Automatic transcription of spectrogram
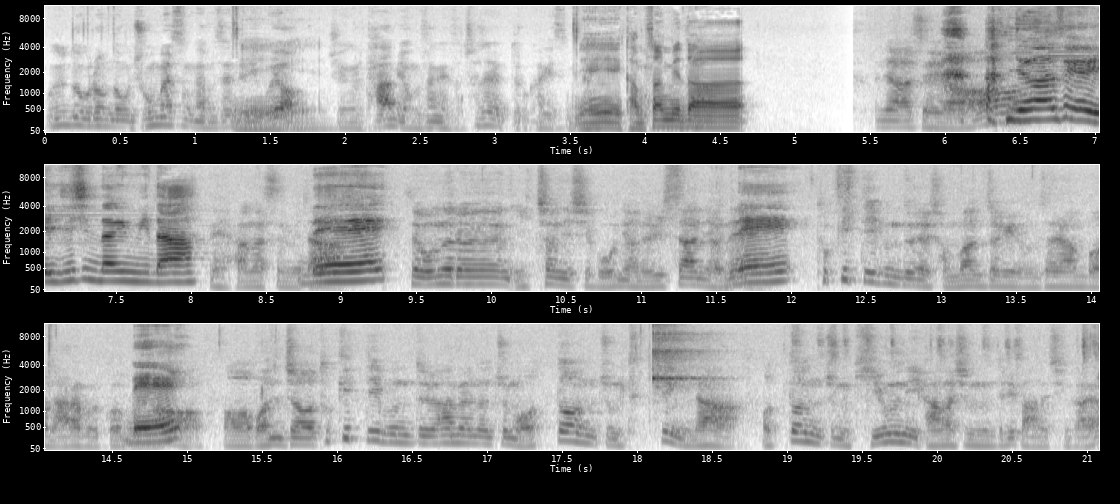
오늘도 그럼 너무 좋은 말씀 감사드리고요. 네. 저희는 다음 영상에서 찾아뵙도록 하겠습니다. 예, 감사합니다. 안녕하세요. 안녕하세요. 예지신당입니다. 네, 반갑습니다. 네. 그래서 오늘은 2025년 을사년에 네. 토끼띠 분들의 전반적인 운세를 한번 알아볼 거고요. 네. 어, 먼저 토끼띠 분들 하면은 좀 어떤 좀 특징이나 어떤 좀 기운이 강하신 분들이 많으신가요?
